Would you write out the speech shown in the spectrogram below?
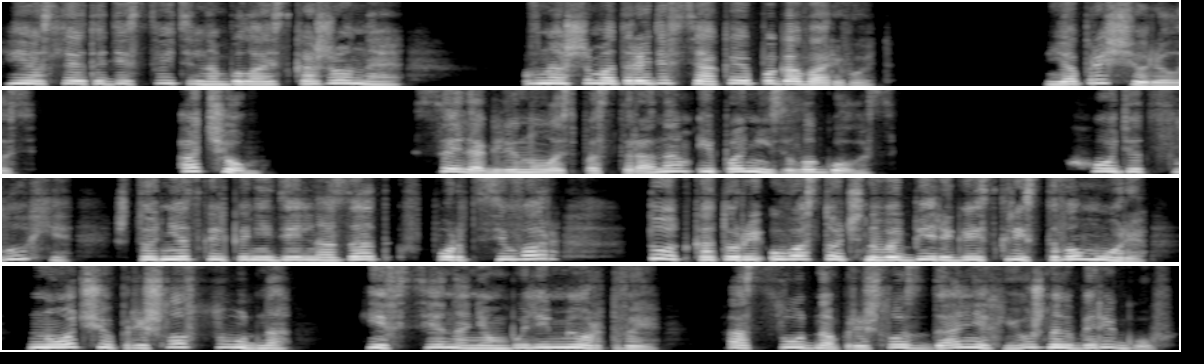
«Если это действительно была искаженная, в нашем отряде всякое поговаривают». Я прищурилась. «О чем? Сель оглянулась по сторонам и понизила голос. Ходят слухи, что несколько недель назад в порт Сивар, тот, который у восточного берега Искристого моря, ночью пришло судно, и все на нем были мертвые, а судно пришло с дальних южных берегов.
